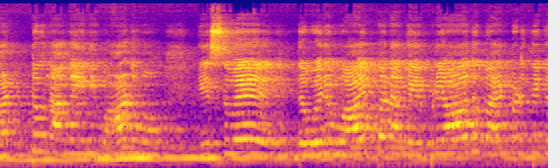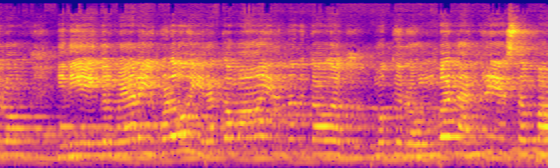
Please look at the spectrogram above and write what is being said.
மட்டும் நாங்க இனி வாழுவோம். இயேசுவே இந்த ஒரு வாய்ப்பை நாங்க எப்படியாவது பயன்படுத்திக்கிறோம். இனி எங்கள் மேல இவ்வளவு இரக்கமா இருந்ததுக்காக உமக்கு ரொம்ப நன்றி ஏசப்பா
